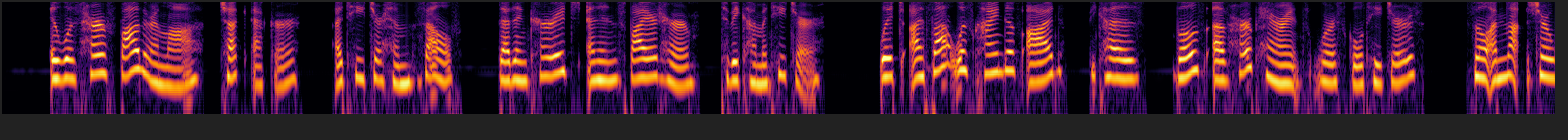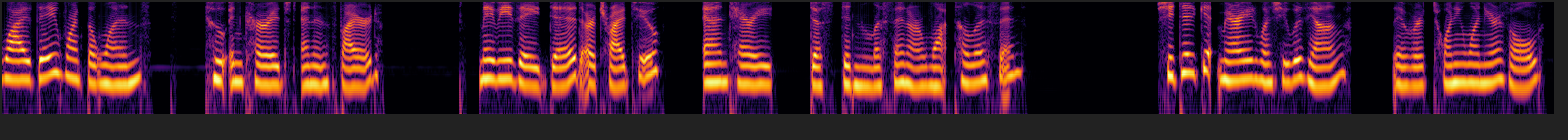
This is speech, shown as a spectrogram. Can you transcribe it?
It was her father in law, Chuck Ecker, a teacher himself, that encouraged and inspired her to become a teacher, which I thought was kind of odd because both of her parents were school teachers so I'm not sure why they weren't the ones who encouraged and inspired. Maybe they did or tried to, and Terri just didn't listen or want to listen. She did get married when she was young. They were 21 years old.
